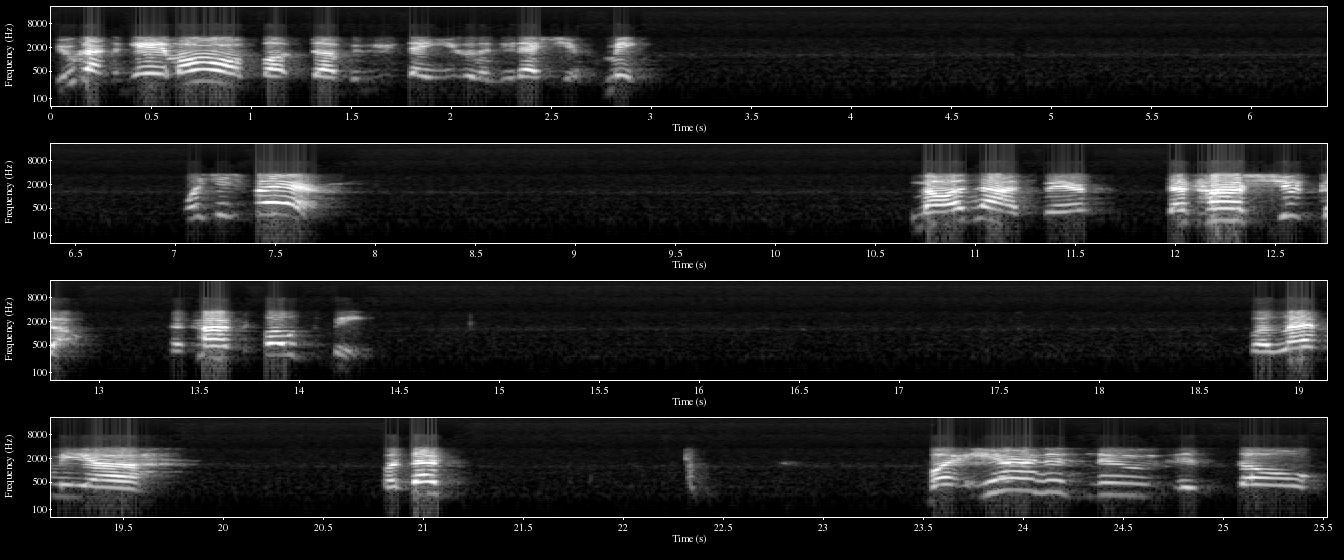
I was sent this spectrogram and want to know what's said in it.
You got the game all fucked up if you think you're gonna do that shit with me. Which is fair. No, it's not fair. That's how it should go. That's how it's supposed to be. But let me uh but that's but hearing this news is so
